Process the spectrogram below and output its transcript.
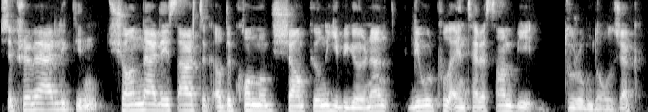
İşte Premier Lig'in şu an neredeyse artık adı konmamış şampiyonu gibi görünen Liverpool enteresan bir durumda olacak.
